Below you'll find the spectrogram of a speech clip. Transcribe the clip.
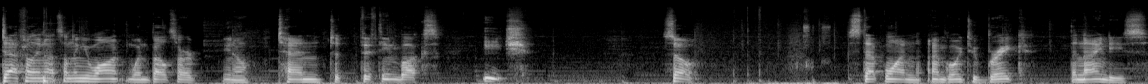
definitely not something you want when belts are, you know, 10 to 15 bucks each. So, step one, I'm going to break the 90s,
